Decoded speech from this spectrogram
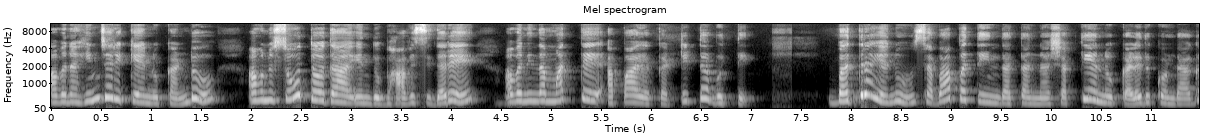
ಅವನ ಹಿಂಜರಿಕೆಯನ್ನು ಕಂಡು ಅವನು ಸೋತೋದ ಎಂದು ಭಾವಿಸಿದರೆ ಅವನಿಂದ ಮತ್ತೆ ಅಪಾಯ ಕಟ್ಟಿಟ್ಟ ಬುತ್ತಿ. ಭದ್ರಯ್ಯನು ಸಭಾಪತಿಯಿಂದ ತನ್ನ ಶಕ್ತಿಯನ್ನು ಕಳೆದುಕೊಂಡಾಗ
